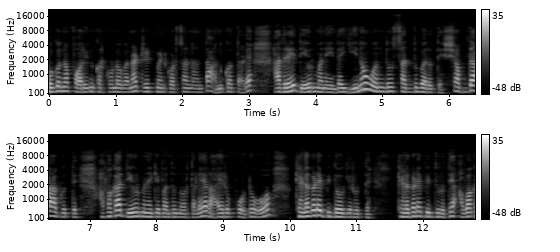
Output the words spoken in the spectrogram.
ಮಗುನ ಫಾರಿನ್ ಕರ್ಕೊಂಡು ಹೋಗೋಣ ಟ್ರೀಟ್ಮೆಂಟ್ ಕೊಡ್ಸೋಣ ಅಂತ ಅನ್ಕೋತಾಳೆ. ಆದರೆ ದೇವ್ರ ಮನೆಯಿಂದ ಏನೋ ಒಂದು ಸದ್ದು ಬರುತ್ತೆ, ಶಬ್ದ ಆಗುತ್ತೆ. ಅವಾಗ ದೇವ್ರ ಮನೆಗೆ ಬಂದು ನೋಡ್ತಾಳೆ, ರಾಯರ ಫೋಟೋ ಕೆಳಗಡೆ ಬಿದ್ದೋಗಿರುತ್ತೆ. ಕೆಳಗಡೆ ಬಿದ್ದಿರುತ್ತೆ. ಅವಾಗ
